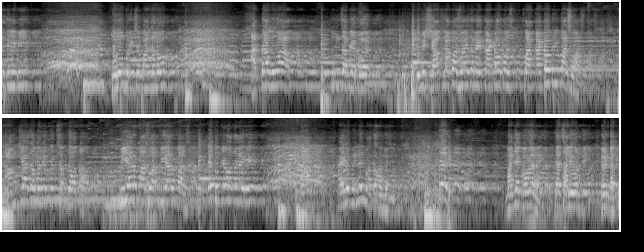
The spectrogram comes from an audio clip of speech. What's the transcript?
पास दिली मी? पूर्व परीक्षा पास झालो. आता बुवा तुमचा पेपर तुम्ही शाप नापास व्हायचा नाही काटाव पास पा- काटाव तरी पास व्हा. आमच्या जमान्यात एक शब्द होता. पी आर पास व्हा पी आर पास. हे तुमच्याकडे होता काय रे? मी लय म्हातारा म्हणजे. तर माझ्या गवळण आहे त्या चालीवरती गण टाकतो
